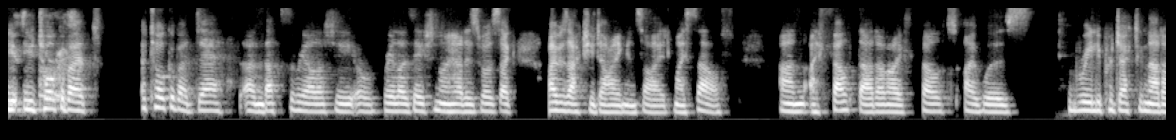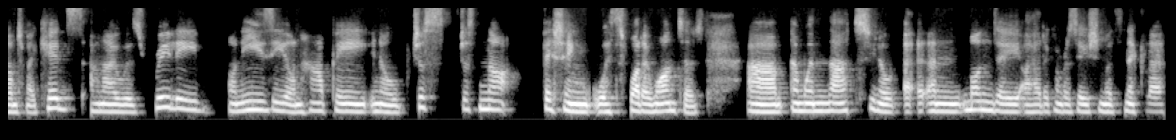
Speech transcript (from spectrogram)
you, you talk about I talk about death, and that's the reality or realization I had is was like I was actually dying inside myself, and I felt that, and I felt I was really projecting that onto my kids, and I was really uneasy, unhappy, you know, just just not fitting with what I wanted. Um, and when that, you know, and Monday I had a conversation with Nicola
